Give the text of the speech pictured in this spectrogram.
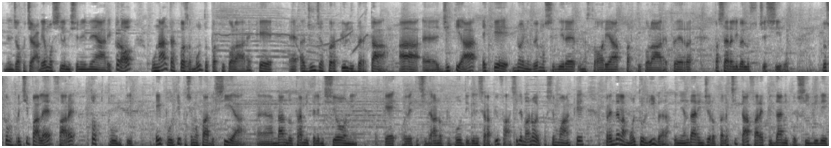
nel gioco, cioè abbiamo sì le missioni lineari, però un'altra cosa molto particolare che eh, aggiunge ancora più libertà a eh, GTA è che noi non dobbiamo seguire una storia particolare per passare a livello successivo. Lo scopo principale è fare tot punti e i punti possiamo farli sia eh, andando tramite le missioni che ovviamente ci daranno più punti quindi sarà più facile ma noi possiamo anche prenderla molto libera quindi andare in giro per la città fare più danni possibili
